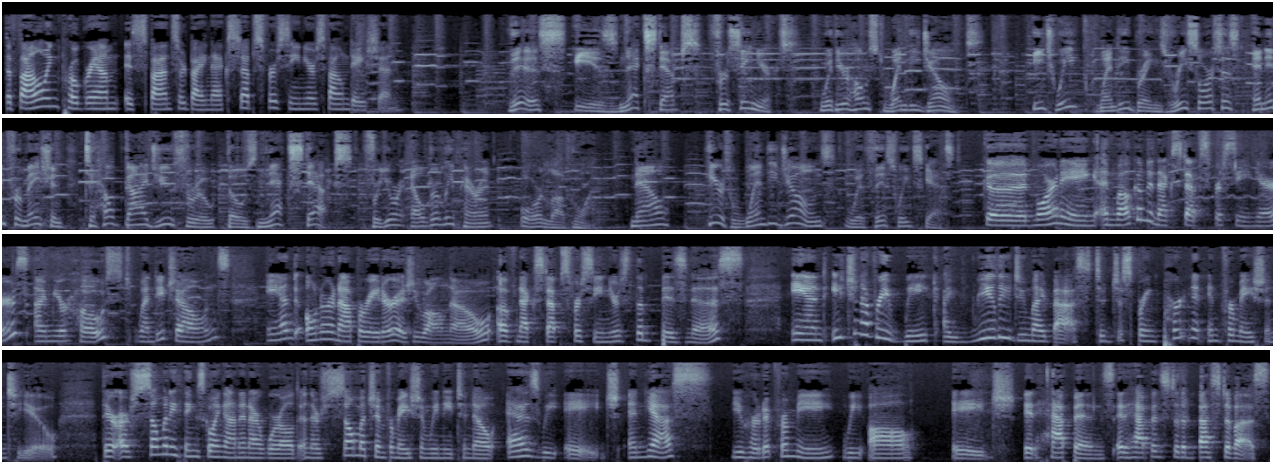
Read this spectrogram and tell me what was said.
The following program is sponsored by Next Steps for Seniors Foundation. This is Next Steps for Seniors with your host, Wendy Jones. Each week, Wendy brings resources and information to help guide you through those next steps for your elderly parent or loved one. Now, here's Wendy Jones with this week's guest. Good morning and welcome to Next Steps for Seniors. I'm your host, Wendy Jones, and owner and operator, as you all know, of Next Steps for Seniors, the business. And each and every week, I really do my best to just bring pertinent information to you. There are so many things going on in our world, and there's so much information we need to know as we age. And yes, you heard it from me, we all age. It happens. It happens to the best of us.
